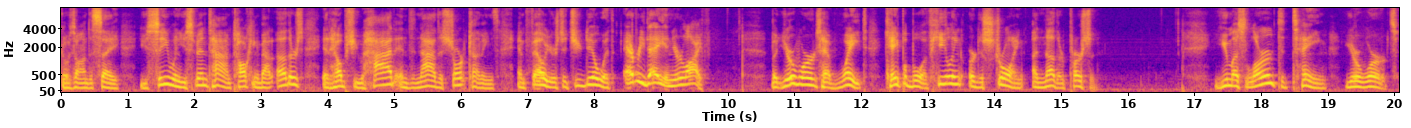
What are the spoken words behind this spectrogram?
goes on to say, You see, when you spend time talking about others, it helps you hide and deny the shortcomings and failures that you deal with every day in your life. But your words have weight capable of healing or destroying another person. You must learn to tame your words.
